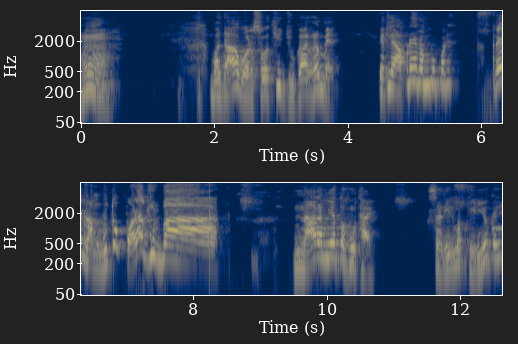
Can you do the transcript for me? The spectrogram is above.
હમ. બધા વર્ષોથી જુગાર રમે એટલે આપણે રમવું પડે. અને રમવું તો પડે સુરભા ના રમીએ તો શું થાય? શરીરમાં કીડીઓ કઈ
